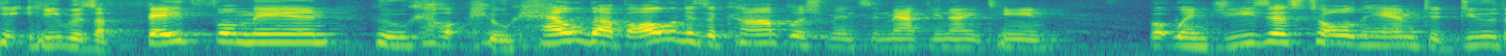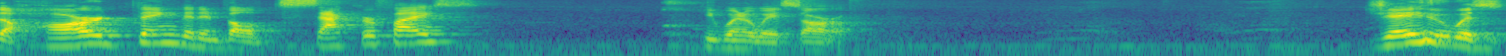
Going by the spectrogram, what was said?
He, he was a faithful man who, who held up all of his accomplishments in Matthew 19 but when Jesus told him to do the hard thing that involved sacrifice, he went away sorrowful. Jehu was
